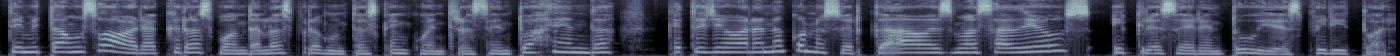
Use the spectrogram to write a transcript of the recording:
Te invitamos ahora a que respondas las preguntas que encuentras en tu agenda que te llevarán a conocer cada vez más a Dios y crecer en tu vida espiritual.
